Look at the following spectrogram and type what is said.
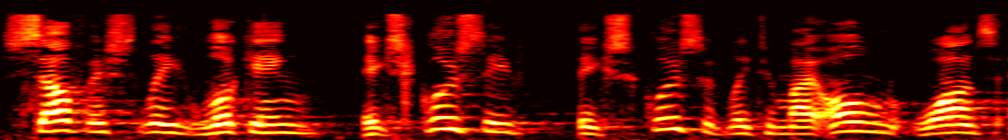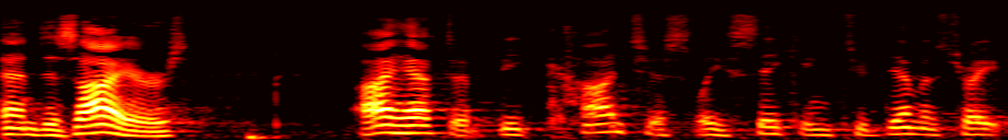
selfishly looking exclusive, exclusively to my own wants and desires. I have to be consciously seeking to demonstrate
